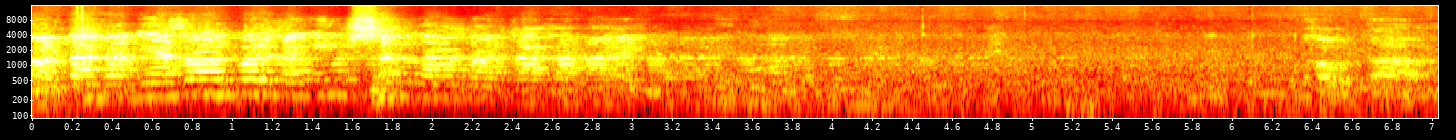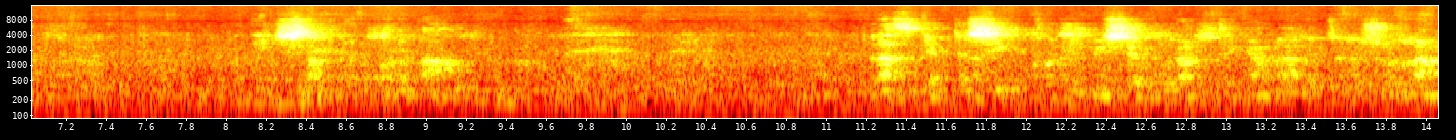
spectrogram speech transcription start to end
আমার টাকা নিয়ে যাওয়ার পরে ইনশাল্লাহ আমার টাকা নাই। খবরদার। ইনশাল্লাহ খবরদার আজকে একটা শিক্ষণীয় বিষয় কোরআন থেকে আমরা আলোচনা শুনলাম।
